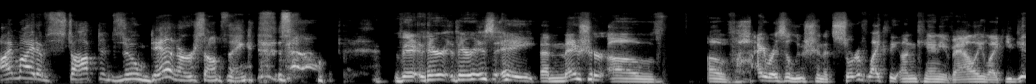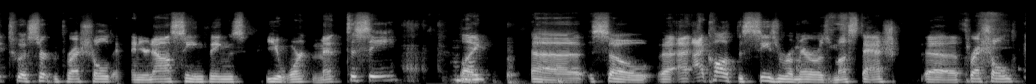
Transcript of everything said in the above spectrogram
I might have stopped and zoomed in or something. So there, there, there is a, a measure of of high resolution. It's sort of like the uncanny valley. Like you get to a certain threshold and you're now seeing things you weren't meant to see. Mm-hmm. Like, uh, so uh, I, I, call it the Cesar Romero's mustache uh, threshold.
